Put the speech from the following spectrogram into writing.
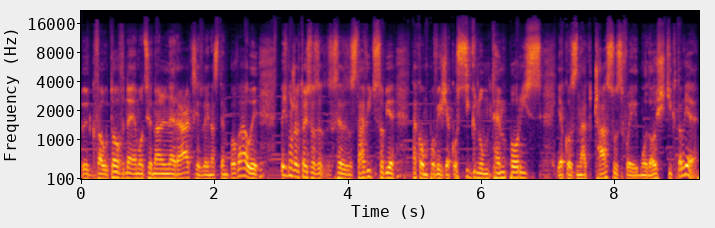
gwałtowne, emocjonalne reakcje tutaj następowały. Być może ktoś chce zostawić sobie taką powieść jako signum temporis, jako znak czasu swojej młodości, kto wie.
